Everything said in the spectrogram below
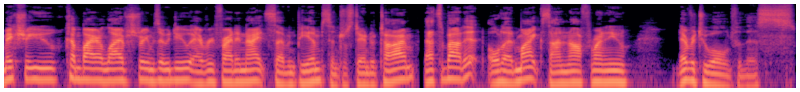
make sure you come by our live streams that we do every Friday night, 7 p.m. Central Standard Time. That's about it. Old Head Mike signing off for my new Never Too Old for This.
